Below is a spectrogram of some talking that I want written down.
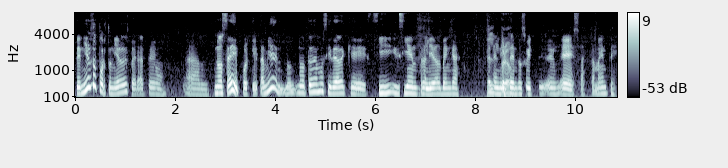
tenías oportunidad de esperarte no sé, porque también no, tenemos idea de que sí, sí en realidad venga el, Nintendo Switch. exactamente.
